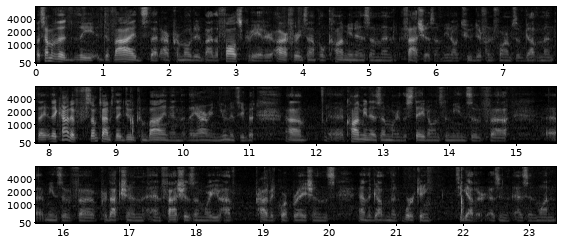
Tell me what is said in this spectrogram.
But some of the, the divides that are promoted by the false creator are, for example, communism and fascism, you know, two different forms of government. They, they kind of, sometimes they do combine and they are in unity, but um, uh, communism, where the state owns the means of, uh, uh means of uh, production, and fascism, where you have private corporations and the government working together as in as in one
